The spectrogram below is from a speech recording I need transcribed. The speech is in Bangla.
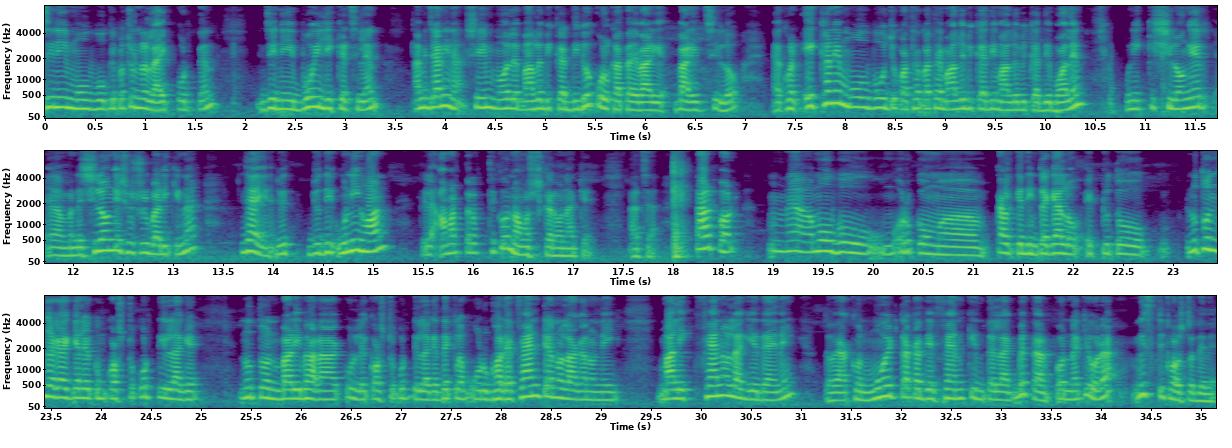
যিনি মৌ বউকে প্রচণ্ড লাইক করতেন। যিনি বই লিখেছিলেন, আমি জানি না, সেই মলে মালবিকার দিদিও কলকাতায় বাড়ি বাড়ি ছিল। এখন এখানে মৌ বউ যে কথা কথায় মালবিকা দি মালবিকা দি বলেন, উনি কি শিলংয়ের মানে শিলংয়ে শ্বশুর বাড়ি কিনা জানি না, যদি- উনি হন, তাহলে আমার তরফ থেকেও নমস্কার ওনাকে। আচ্ছা তারপর মৌ বউ ওরকম কালকে দিনটা গেল, একটু তো নতুন জায়গায় গেলে এরকম কষ্ট করতেই লাগে। নতুন বাড়ি ভাড়া করলে কষ্ট করতে লাগে। দেখলাম ওর ঘরে ফ্যান ট্যানও লাগানো নেই, মালিক ফ্যানও লাগিয়ে দেয় নেই। তো এখন মোয়ের টাকা দিয়ে ফ্যান কিনতে লাগবে, তারপর নাকি ওরা মিস্ত্রি খরচটা দেবে।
